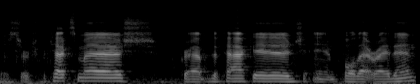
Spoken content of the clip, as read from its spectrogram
Let's search for text mesh grab the package and pull that right in.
